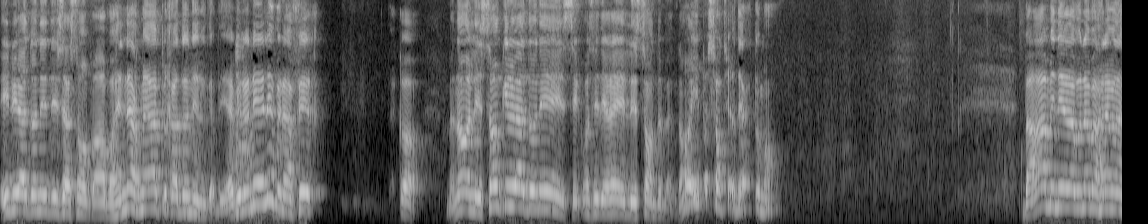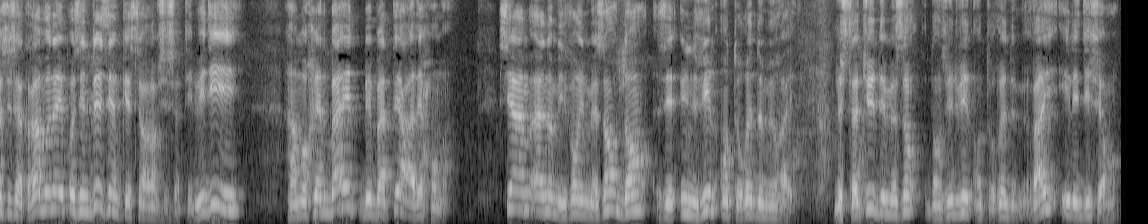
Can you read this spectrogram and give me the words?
il lui a donné déjà 100 auparavant, il a donné le gabi, D'accord Maintenant, les 100 qu'il lui a donné, c'est considéré les 100 de maintenant, il peut sortir directement. Ravuna il pose une deuxième question à Rav. Il lui dit Si un, homme vend une maison dans une ville entourée de murailles, le statut des maisons dans une ville entourée de murailles, il est différent.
